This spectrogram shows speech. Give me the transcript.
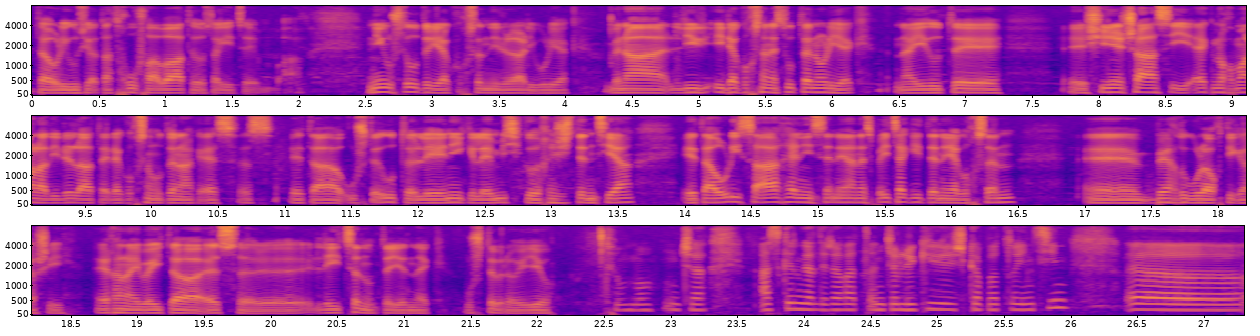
eta hori guzia, eta trufa bat, edo ez dakitze, ba, ni uste dut irakurtzen direla liburiak. Bena, irakurtzen ez duten horiek, nahi dute, e, sinetsa hazi ek normala direla eta irakurtzen dutenak ez, ez. Eta uste dut lehenik lehenbiziko resistentzia eta hori zaharren izenean ez baitzakiten irakurtzen e, behar dugula hortik hasi. Egan nahi baita ez e, lehitzen dute jendek, uste bero gehiago. Bo, azken galdera bat antxoluki eskapatu entzin. Uh,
